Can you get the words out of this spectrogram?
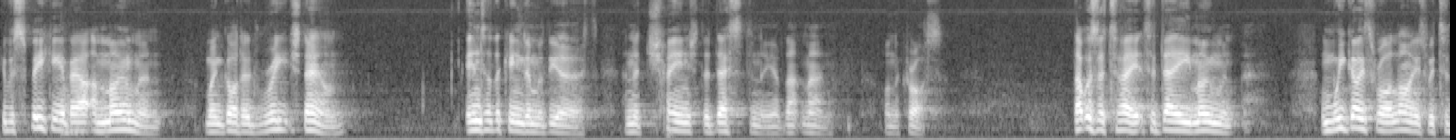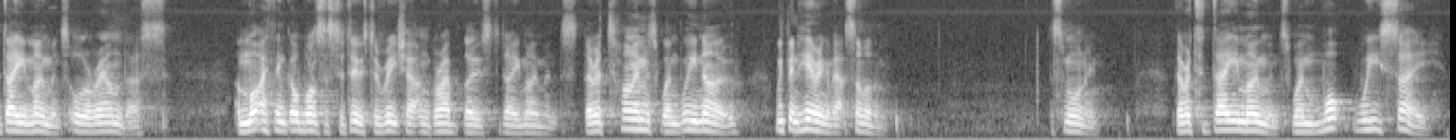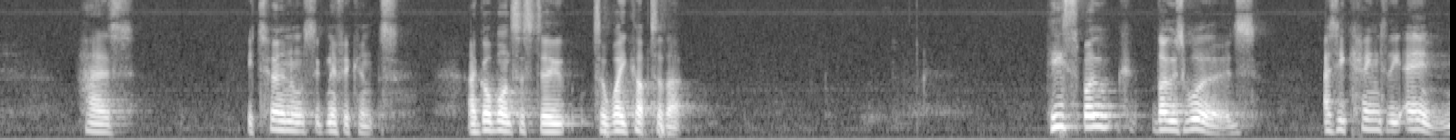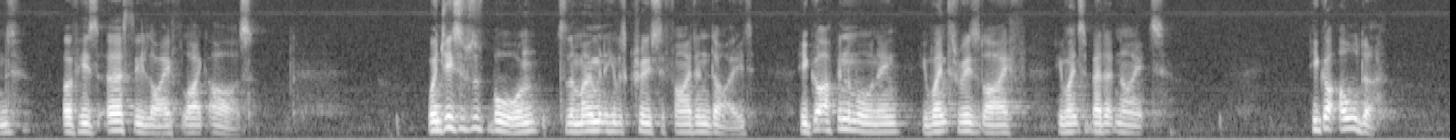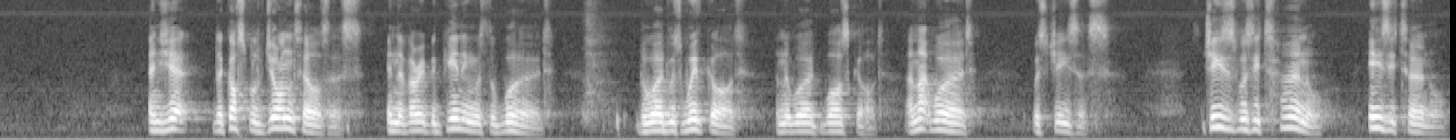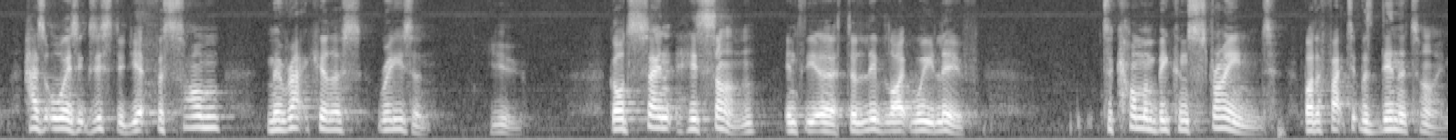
He was speaking about a moment when God had reached down into the kingdom of the earth and had changed the destiny of that man on the cross. That was a today, today moment and we go through our lives with today moments all around us. And what I think God wants us to do is to reach out and grab those today moments. There are times when we know, we've been hearing about some of them this morning. There are today moments when what we say has eternal significance. And God wants us to, to wake up to that. He spoke those words as he came to the end of his earthly life like ours. When Jesus was born, to the moment he was crucified and died, he got up in the morning, he went through his life, he went to bed at night. He got older. And yet, the Gospel of John tells us in the very beginning was the Word. The Word was with God, and the Word was God. And that Word was Jesus. Jesus was eternal is eternal, has always existed, yet for some miraculous reason, you. God sent his Son into the earth to live like we live, to come and be constrained by the fact it was dinner time,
